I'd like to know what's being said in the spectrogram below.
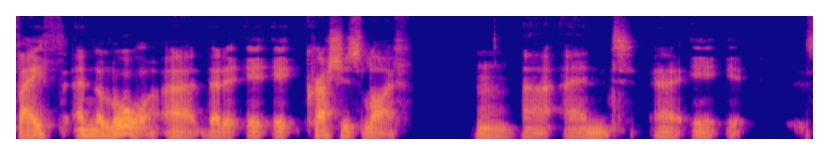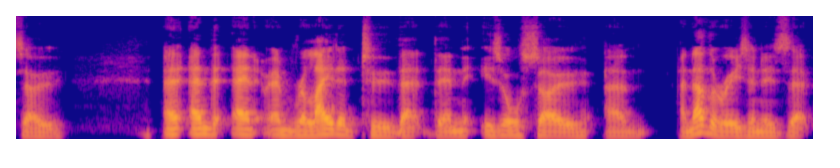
faith and the law uh, that it, it, it, crushes life, mm. and uh, it, it, so and, and and and related to that then is also um, another reason is that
